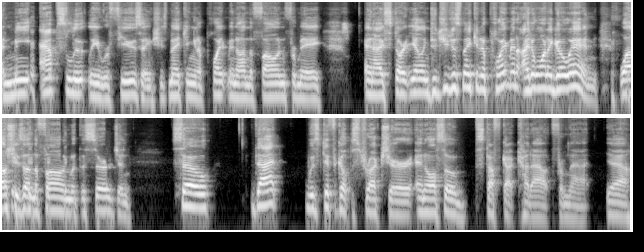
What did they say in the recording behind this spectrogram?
and me absolutely refusing she's making an appointment on the phone for me and I start yelling, Did you just make an appointment? I don't want to go in while she's on the phone with the surgeon. So that was difficult to structure and also stuff got cut out from that. Yeah.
